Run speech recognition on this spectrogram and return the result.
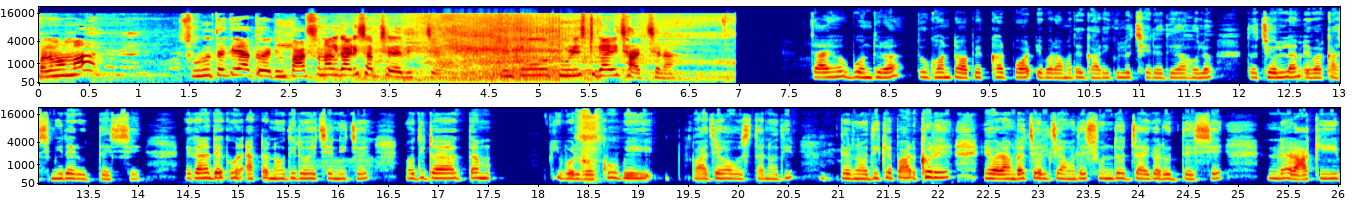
বলো মাম্মা, শুরু থেকে এত ওয়েটিং পার্সোনাল গাড়ি সব ছেড়ে দিচ্ছে, কিন্তু ট্যুরিস্ট গাড়ি ছাড়ছে না। যাই হোক বন্ধুরা, দু ঘণ্টা অপেক্ষার পর এবার আমাদের গাড়িগুলো ছেড়ে দেওয়া হলো। তো চললাম এবার কাশ্মীরের উদ্দেশ্যে। এখানে দেখুন, একটা নদী রয়েছে নিচে। নদীটা একদম, কি বলব, খুবই বাজে অবস্থা নদীর। তো নদীকে পার করে এবার আমরা চলছি আমাদের সুন্দর জায়গার উদ্দেশ্যে। রাকিব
